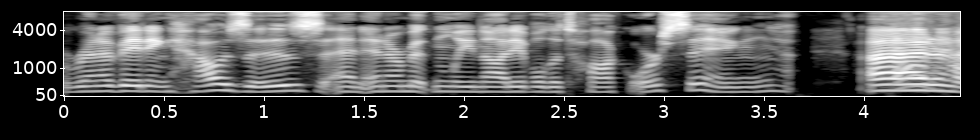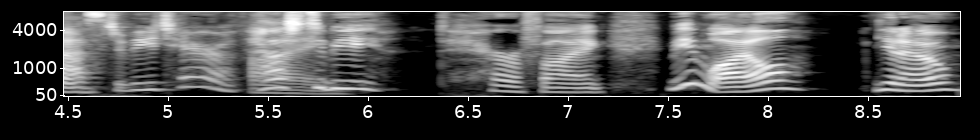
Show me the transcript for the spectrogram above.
renovating houses and intermittently not able to talk or sing. I That don't know. has to be terrifying. Has to be terrifying. Meanwhile, you know,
